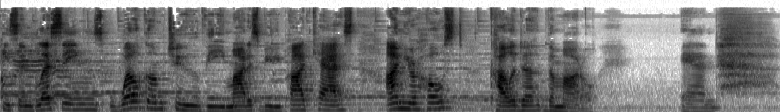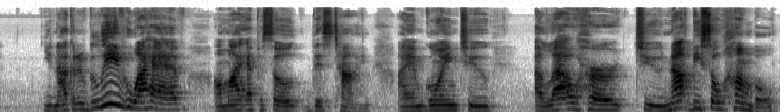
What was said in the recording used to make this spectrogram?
peace and blessings. Welcome to the Modest Beauty Podcast. I'm your host, Khalida the Model. And you're not going to believe who I have on my episode this time. I am going to allow her to not be so humble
